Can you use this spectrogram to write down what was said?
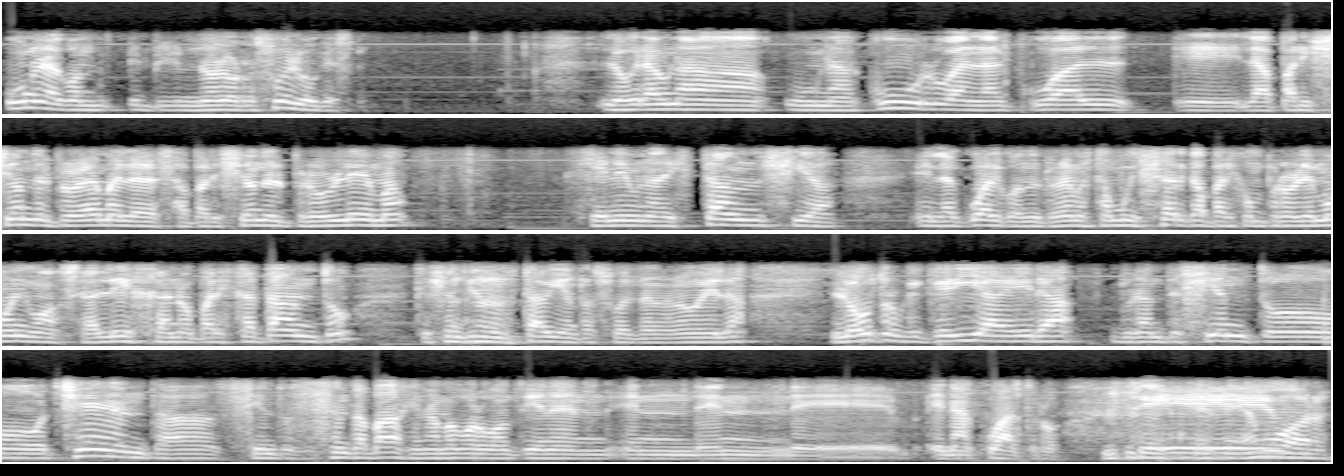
Uno era, con- no lo resuelvo, que es lograr una, una curva en la cual eh, la aparición del problema y la desaparición del problema genere una distancia en la cual cuando el problema está muy cerca parezca un problemón y cuando se aleja no parezca tanto, que yo entiendo que está bien resuelta en la novela. Lo otro que quería era, durante 180, 160 páginas, no me acuerdo cuánto tienen en, en, eh, en A4. Sí, en Word.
